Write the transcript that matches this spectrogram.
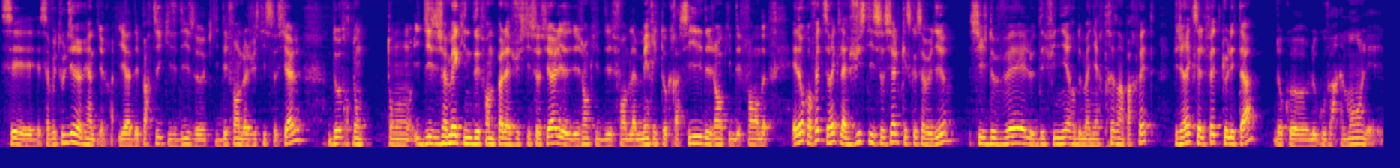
c'est, ça veut tout dire et rien dire. Il y a des partis qui se disent, euh, qui défendent la justice sociale, d'autres dont ton, ils disent jamais qu'ils ne défendent pas la justice sociale. Il y a des gens qui défendent la méritocratie, des gens qui défendent. Et donc en fait, c'est vrai que la justice sociale, qu'est-ce que ça veut dire? Si je devais le définir de manière très imparfaite, je dirais que c'est le fait que l'État, donc euh, le gouvernement, les,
